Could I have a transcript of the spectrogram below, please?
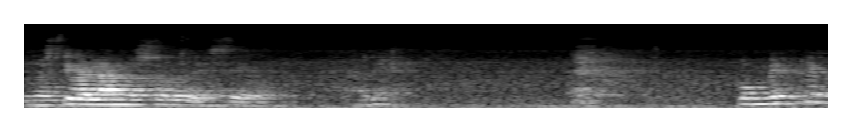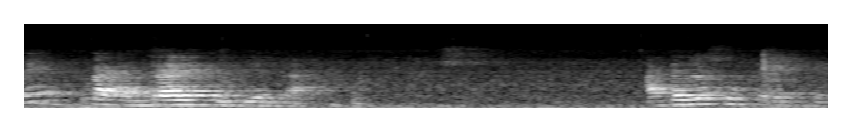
Y no estoy hablando solo de SEO. ¿vale? Convénceme para entrar en tu tienda. Hazlo sugerente.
